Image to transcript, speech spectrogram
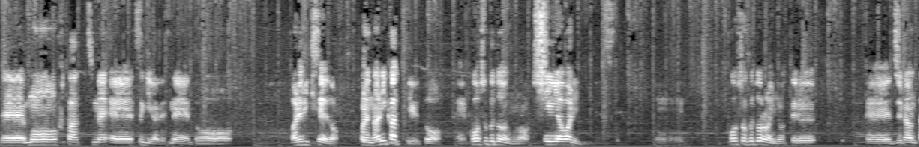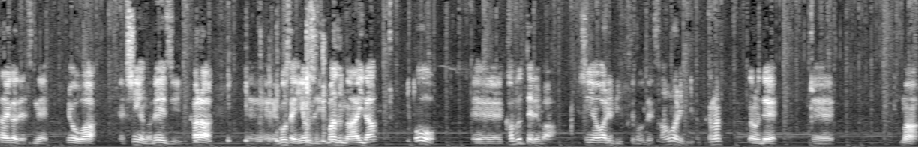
で、もう二つ目、えー、次がですね、えっと、割引制度。これ何かっていうと、えー、高速道路の深夜割引。高速道路に乗ってる、えー、時間帯がですね、要は、深夜の0時から、えー、午前4時までの間を、えー、被ってれば深夜割引ってことで3割引だったかな。なので、えー、まあ、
